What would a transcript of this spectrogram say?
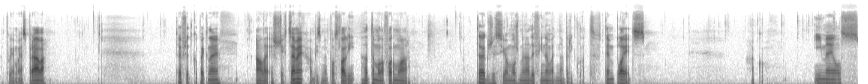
A tu je moja správa. To je všetko pekné, ale ešte chceme, aby sme poslali HTML formulár. Takže si ho môžeme nadefinovať napríklad v templates ako emails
